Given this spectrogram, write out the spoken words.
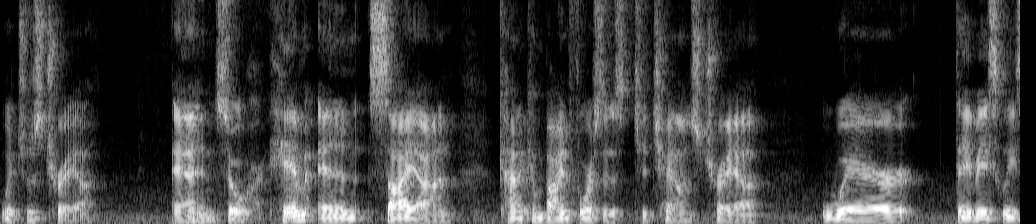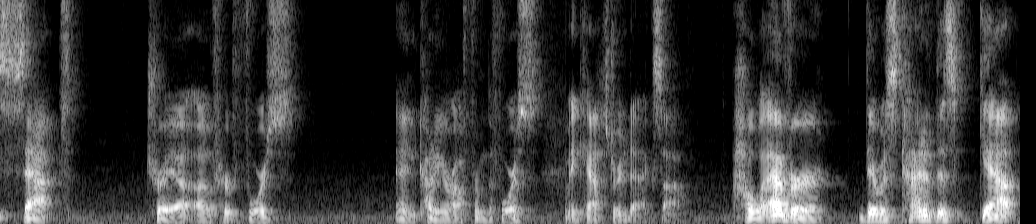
which was Traya. And hmm. so him and Sion kind of combined forces to challenge Traya, where they basically sapped Traya of her force and cutting her off from the force and cast her into exile. However, there was kind of this gap.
